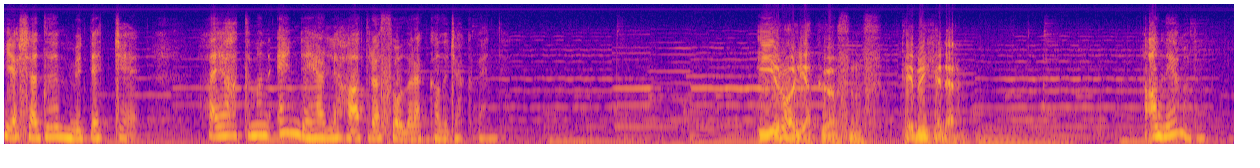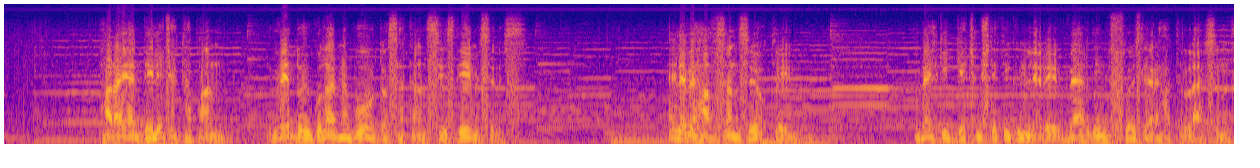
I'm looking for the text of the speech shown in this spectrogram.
Yaşadığım müddetçe hayatımın en değerli hatırası olarak kalacak bende. İyi rol yapıyorsunuz. Tebrik ederim. Anlayamadım. Paraya delice tapan ve duygularını bu uğurda satan siz değil misiniz? Hele bir hafızanızı yoklayın. Belki geçmişteki günleri, verdiğiniz sözleri hatırlarsınız.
